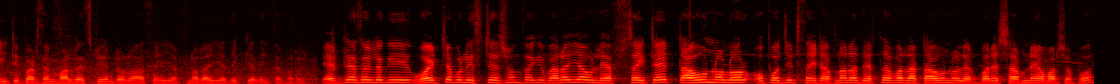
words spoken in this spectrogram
এইটি পার্সেন্ট মাল রেস্টুরেন্টেরও আছে আপনারা ইয়া দেখিয়ে দিতে পারেন। অ্যাড্রেস হইল কি হোয়াইট চাপল স্টেশন থেকে বারাইয়াও লেফট সাইডে টাউন হলর অপোজিট সাইড আপনারা দেখতে পারা টাউন হল একবারে সামনে আমার সফর।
